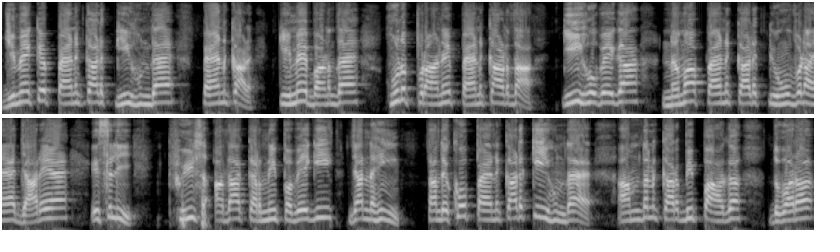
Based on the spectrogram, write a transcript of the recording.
ਜਿਵੇਂ ਕਿ ਪੈਨ ਕਾਰਡ ਕੀ ਹੁੰਦਾ ਹੈ, ਪੈਨ ਕਾਰਡ ਕਿਵੇਂ ਬਣਦਾ ਹੈ, ਹੁਣ ਪੁਰਾਣੇ ਪੈਨ ਕਾਰਡ ਦਾ ਕੀ ਹੋਵੇਗਾ, ਨਵਾਂ ਪੈਨ ਕਾਰਡ ਕਿਉਂ ਬਣਾਇਆ ਜਾ ਰਿਹਾ ਹੈ, ਇਸ ਲਈ ਫੀਸ ਅਦਾ ਕਰਨੀ ਪਵੇਗੀ ਜਾਂ ਨਹੀਂ? ਤਾਂ ਦੇਖੋ, ਪੈਨ ਕਾਰਡ ਕੀ ਹੁੰਦਾ ਹੈ? ਆਮਦਨ ਕਰ ਵਿਭਾਗ ਦੁਆਰਾ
